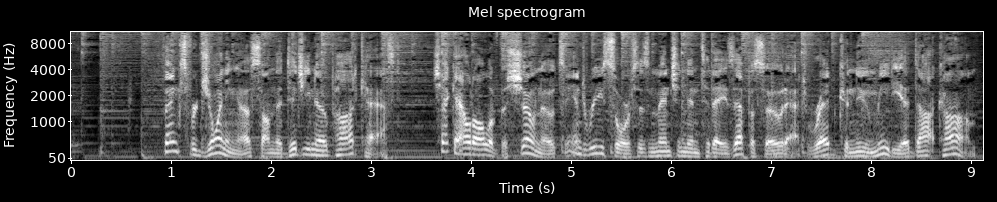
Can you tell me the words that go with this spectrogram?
Thanks for joining us on the Did You Know podcast. Check out all of the show notes and resources mentioned in today's episode at redcanoemedia.com.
